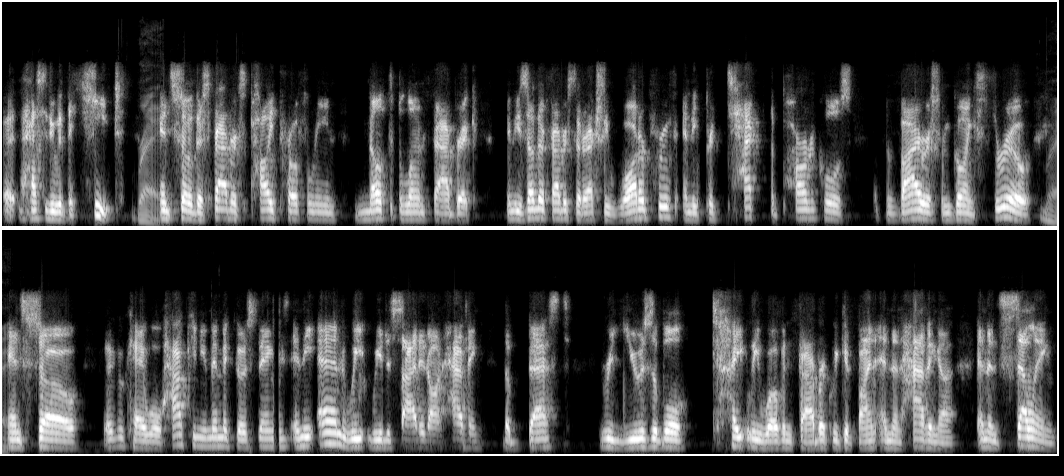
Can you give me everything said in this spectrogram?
it has to do with the heat. Right. And so there's fabrics polypropylene melt blown fabric and these other fabrics that are actually waterproof and they protect the particles of the virus from going through. Right. and so like, okay, well, how can you mimic those things? In the end, we we decided on having the best reusable, tightly woven fabric we could find, and then having a and then selling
